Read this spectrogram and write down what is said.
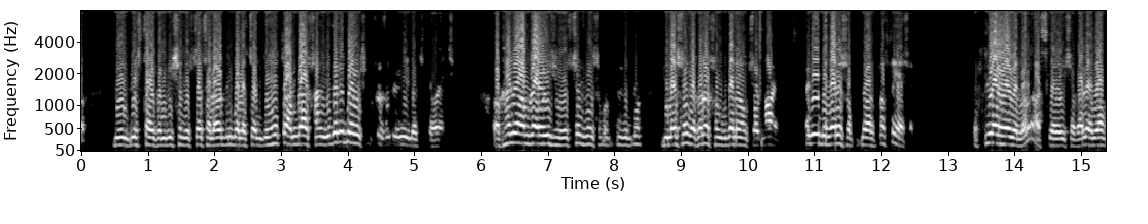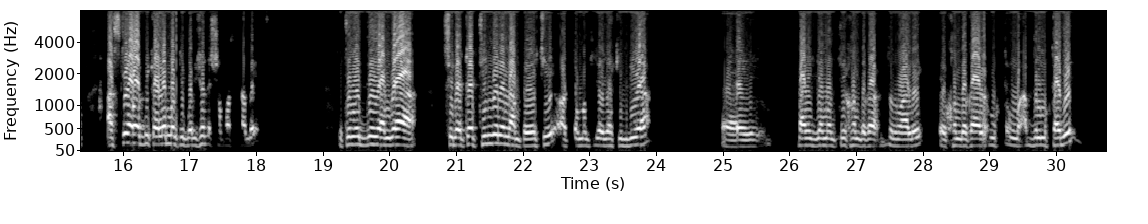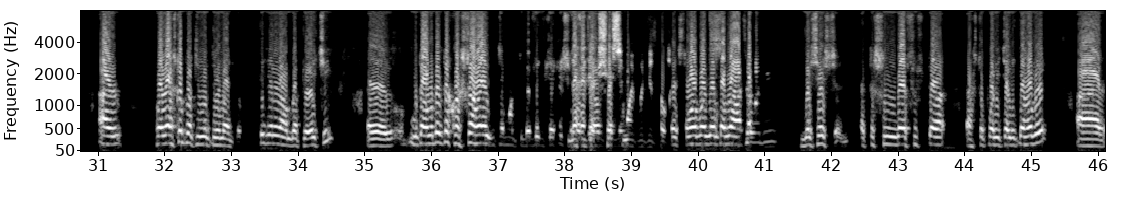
বিএনপি স্থায়ী কমিটির সদস্য সালাউদ্দিন বলেছেন, যেহেতু আমরা সাংবিধানিকভাবে সংসদ নির্বাচিত হয়েছি, ওখানে আমরা ওই সদস্য কিন্তু জুলাই সমাজ এখনও সংবিধানের অংশ নয়। কাজে এই ব্যাপারে নেওয়ার প্রশ্নই আসে তো ক্লিয়ার হয়ে গেল আজকে এই সকালে এবং আজকে আবার বিকালে মন্ত্রী পরিষদের শপথ হবে। ইতিমধ্যে আমরা সিলেটের তিনজনের নাম পেয়েছি, অর্থমন্ত্রী রেজা কিবরিয়া বাণিজ্য মন্ত্রী খন্দকার আব্দুল মালিক, খন্দকার আব্দুল মুক্তাদির আর পররাষ্ট্র প্রতিমন্ত্রী হুমায়ুন কবির। তিনজনের আমরা পেয়েছি। মোটামুটি একটা খসড়া হয়ে গেছে শেষ সময় পর্যন্ত। শেষ সময় পর্যন্ত আমরা আশাবাদী দেশের একটা সুন্দর সুষ্ঠু রাষ্ট্র পরিচালিত হবে। আর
